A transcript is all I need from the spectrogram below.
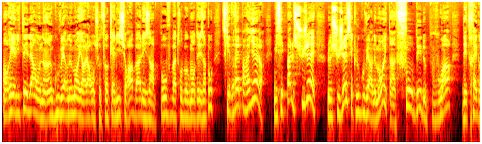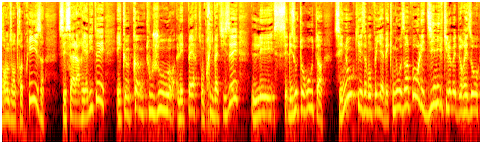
En réalité, là, on a un gouvernement et alors on se focalise sur ah bah les impôts, faut pas trop augmenter les impôts, ce qui est vrai par ailleurs. Mais c'est pas le sujet. Le sujet, c'est que le gouvernement est un fondé de pouvoir des très grandes entreprises. C'est ça la réalité. Et que comme toujours, les pertes sont privatisées. Les, les autoroutes, c'est nous qui les avons payées avec nos impôts. Les 10 000 kilomètres de réseau,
